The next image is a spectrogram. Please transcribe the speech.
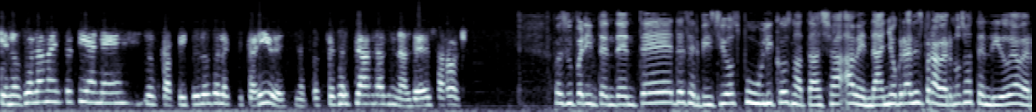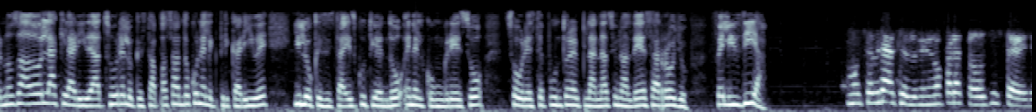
que no solamente tiene los capítulos de Electricaribe, sino pues que es el Plan Nacional de Desarrollo. Pues Superintendente de Servicios Públicos, Natasha Avendaño, gracias por habernos atendido y habernos dado la claridad sobre lo que está pasando con Electricaribe y lo que se está discutiendo en el Congreso sobre este punto en el Plan Nacional de Desarrollo. Feliz día. Muchas gracias, lo mismo para todos ustedes.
